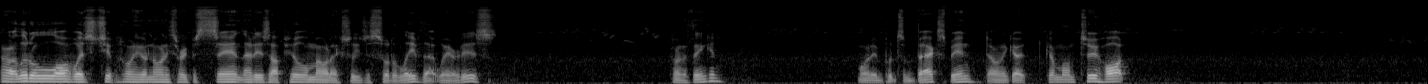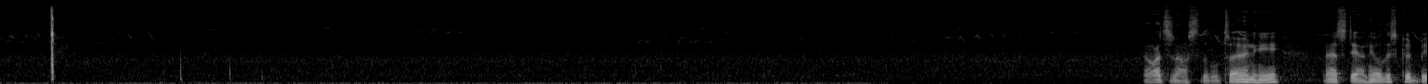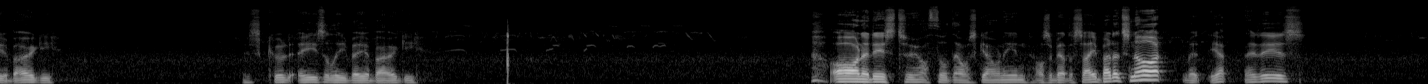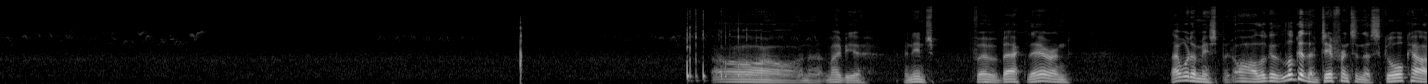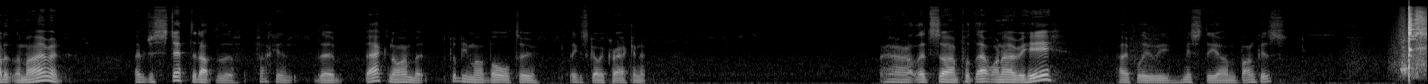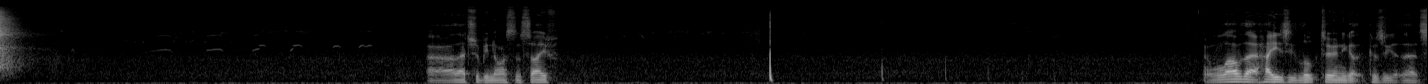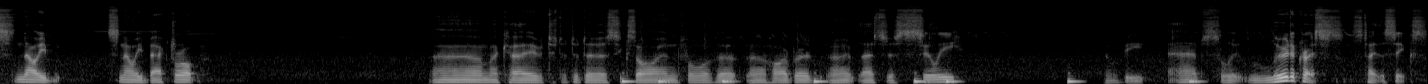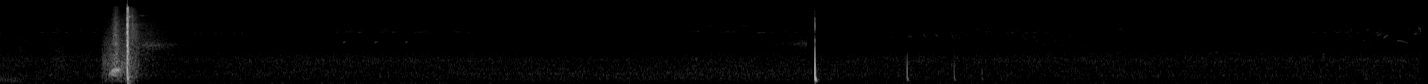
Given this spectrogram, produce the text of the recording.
Alright, little wedge chip, only got 93%. That is uphill. I might actually just sort of leave that where it is. Kind of thinking. Might even put some backspin. Don't want to go come on too hot. Oh, a nice little turn here. That's downhill. This could be a bogey. This could easily be a bogey. Oh, and it is too. I thought that was going in. I was about to say, but it's not. But, yep, it is. Oh, no, maybe a, an inch further back there and That would have missed, but oh, look at look at the difference in the scorecard at the moment. They've just stepped it up to the fucking the back nine, but could be my ball too. I think it's got a crack in it. All right, let's uh, put that one over here. Hopefully we missed the um, bunkers. Uh, that should be nice and safe. I love that hazy look too, and you got because you got that snowy, snowy backdrop. Um, okay, six iron, four uh, hybrid. No, that's just silly. It would be absolute ludicrous. Let's take the six.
